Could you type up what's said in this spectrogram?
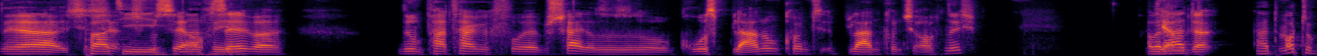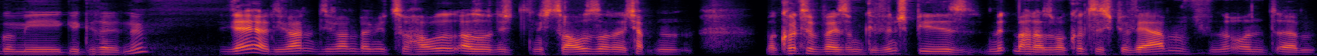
Ja, ich, Party ich wusste ja auch nachher. selber nur ein paar Tage vorher Bescheid. Also so groß Planung konnte, planen konnte ich auch nicht. Aber da hat, da, hat Otto Gourmet gegrillt, ne? ja, ja, die waren, die waren bei mir zu Hause, also nicht, nicht zu Hause, sondern ich habe ein, man konnte bei so einem Gewinnspiel mitmachen, also man konnte sich bewerben ne, und ähm,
